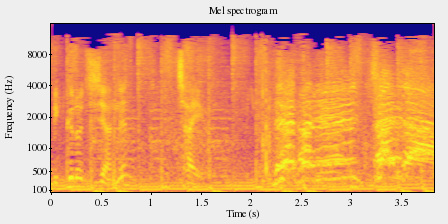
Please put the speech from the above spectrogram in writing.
미끄러지지 않는 자유. 네파는 자유다!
